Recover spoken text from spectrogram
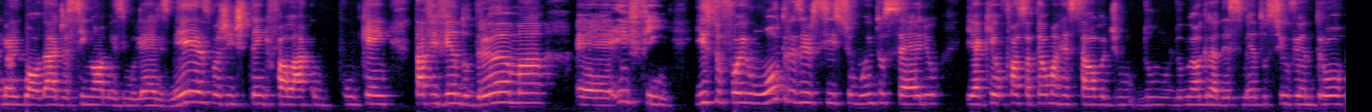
uma igualdade, assim, homens e mulheres mesmo, a gente tem que falar com, com quem está vivendo drama, é, enfim, isso foi um outro exercício muito sério, e aqui eu faço até uma ressalva de, do, do meu agradecimento. O Silvio entrou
